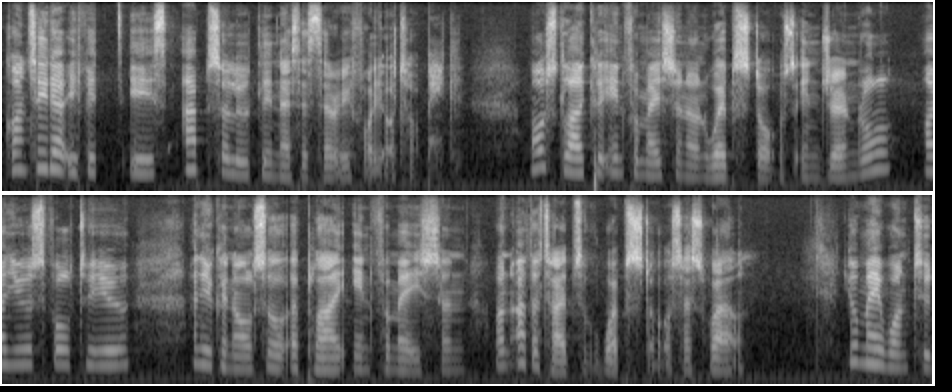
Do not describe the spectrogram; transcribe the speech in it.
consider if it is absolutely necessary for your topic. Most likely information on web stores in general are useful to you, and you can also apply information on other types of web stores as well. You may want to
